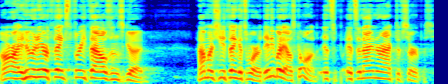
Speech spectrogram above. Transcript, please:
All right, who in here thinks 3000's good? How much do you think it's worth? Anybody else? Come on. It's it's an interactive service.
